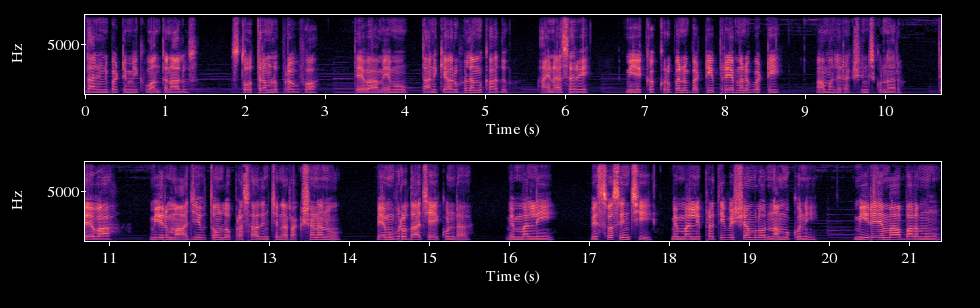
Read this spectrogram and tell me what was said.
దానిని బట్టి మీకు వందనాలు స్తోత్రములు ప్రభువ దేవా మేము దానికి అర్హులము కాదు. అయినా సరే మీ యొక్క కృపను బట్టి ప్రేమను బట్టి మమ్మల్ని రక్షించుకున్నారు. దేవా మీరు మా జీవితంలో ప్రసాదించిన రక్షణను మేము వృధా చేయకుండా మిమ్మల్ని విశ్వసించి మిమ్మల్ని ప్రతి విషయంలో నమ్ముకుని మీరే మా బలము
